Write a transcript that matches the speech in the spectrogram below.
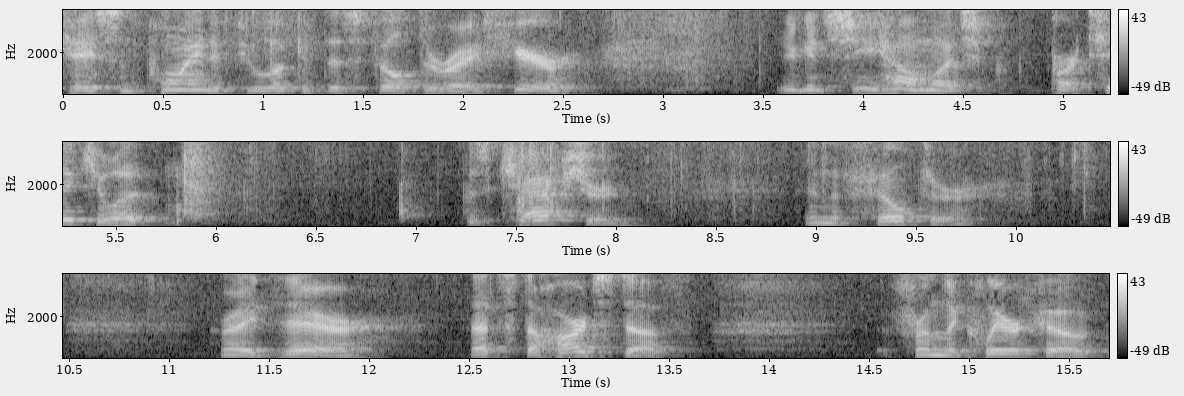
Case in point, if you look at this filter right here, you can see how much particulate is captured in the filter right there. That's the hard stuff from the clear coat.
